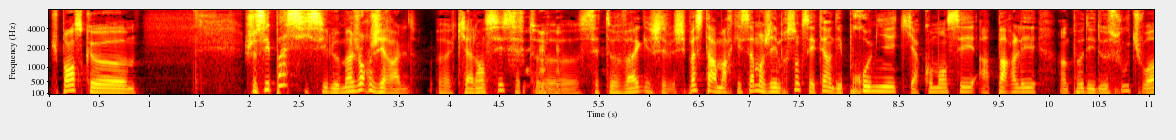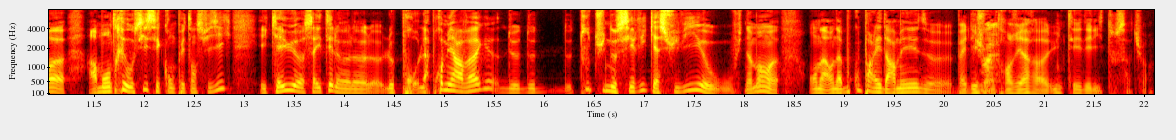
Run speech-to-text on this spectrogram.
Je pense que je sais pas si c'est le Major Gérald euh, qui a lancé cette euh, cette vague. Je sais, pas si t'as remarqué ça. Moi, j'ai l'impression que ça a été un des premiers qui a commencé à parler un peu des dessous, tu vois, à montrer aussi ses compétences physiques et qui a eu, ça a été le, le, la première vague de, de, de, toute une série qui a suivi où finalement on a on a beaucoup parlé d'armée, de bah, des jeux étrangères, unités d'élite, tout ça, tu vois.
